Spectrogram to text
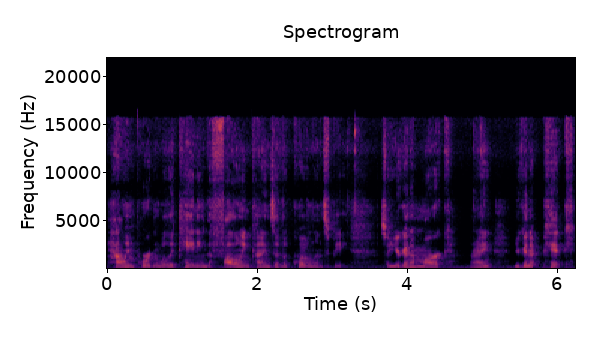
how important will attaining the following kinds of equivalence be? So you're going to mark, right? You're going to pick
